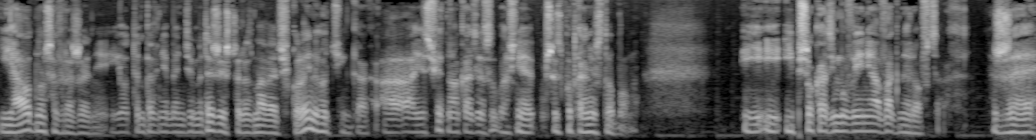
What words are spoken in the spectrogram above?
Ja odnoszę wrażenie i o tym pewnie będziemy też jeszcze rozmawiać w kolejnych odcinkach, a, a jest świetna okazja właśnie przy spotkaniu z tobą i, i, i przy okazji mówienia o Wagnerowcach, że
